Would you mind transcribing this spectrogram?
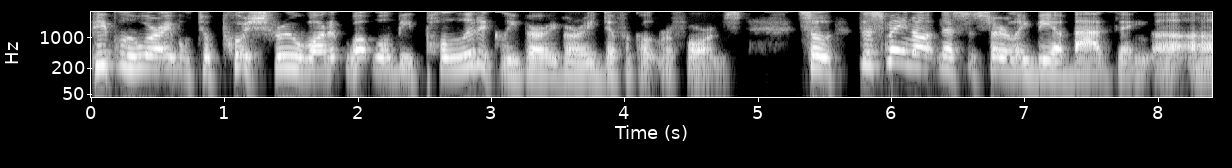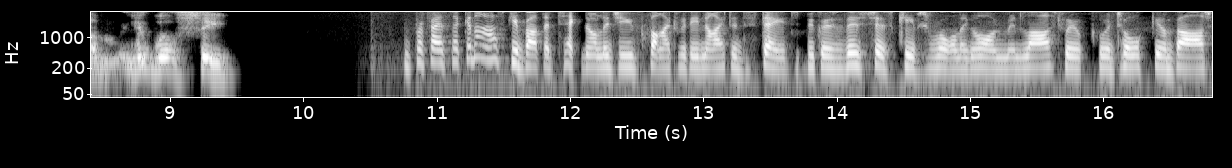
people who are able to push through what what will be politically very very difficult reforms. So this may not necessarily be a bad thing. Uh, um, will see. Professor, can I ask you about the technology fight with the United States? Because this just keeps rolling on. I mean, last week we were talking about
